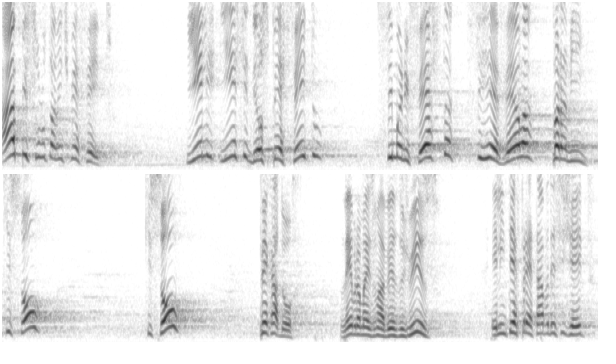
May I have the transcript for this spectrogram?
absolutamente perfeito. E, ele, e esse Deus perfeito se manifesta, se revela para mim, que sou, que sou pecador. Lembra mais uma vez do juízo? Ele interpretava desse jeito.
